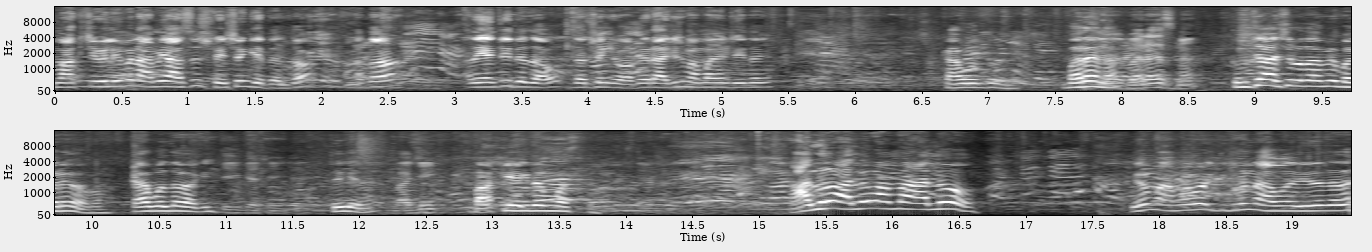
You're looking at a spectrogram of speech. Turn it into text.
मागच्या वेळी पण आम्ही असं स्टेशन घेत होतो आता आता यांच्या इथे जाऊ दर्शन घेऊ. आपल्या राजेश मामा यांच्या इथे. काय बोलतो? बरं आहे ना? बरंच ना? तुमच्या आशीर्वाद आम्ही बरे बाबा. काय बोलतो बाकी? ठीक आहे ठीक आहे. ठीक आहे ना? बाकी? बाकी एकदम मस्त. आलो आलो मामा आलो. ये मामा बघ तिकडून आवाज येतो दादा.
